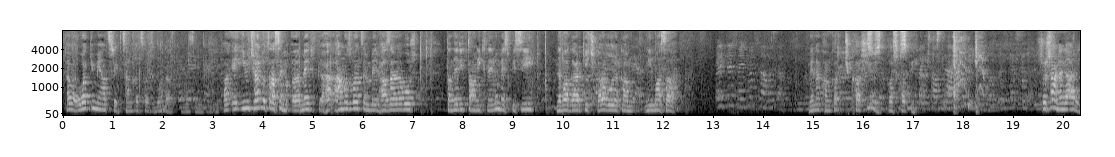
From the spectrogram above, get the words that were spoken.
Դավա ուղակի միացրեք ցանկացած բան լսում եք։ Հա, է- իմիջիալոց ասեմ, մեր հա- համոզված եմ մեր հազարավոր տների տանիքներում այսպիսի նվագարկիչ կա, որը կամ մի մասա մենակ հանկարծ չքաշի է, աշխատի։ Շուշան հələ արի։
